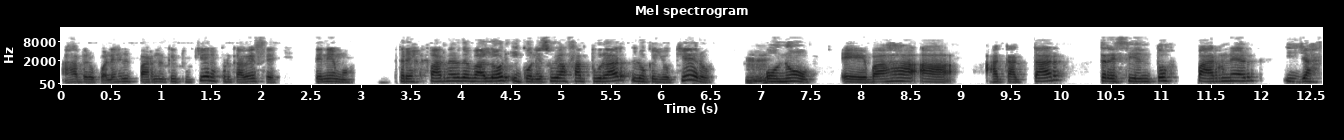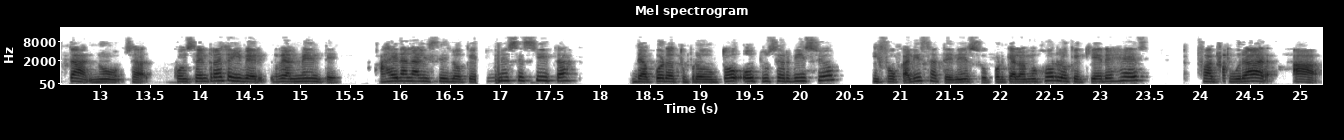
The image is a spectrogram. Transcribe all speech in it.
Ah, pero ¿cuál es el partner que tú quieres? Porque a veces tenemos tres partners de valor y con eso voy a facturar lo que yo quiero. O no, eh, vas a, a, captar 300 partners y ya está. No, o sea, concéntrate y ver realmente, haz el análisis lo que tú necesitas de acuerdo a tu producto o tu servicio y focalízate en eso, porque a lo mejor lo que quieres es facturar a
